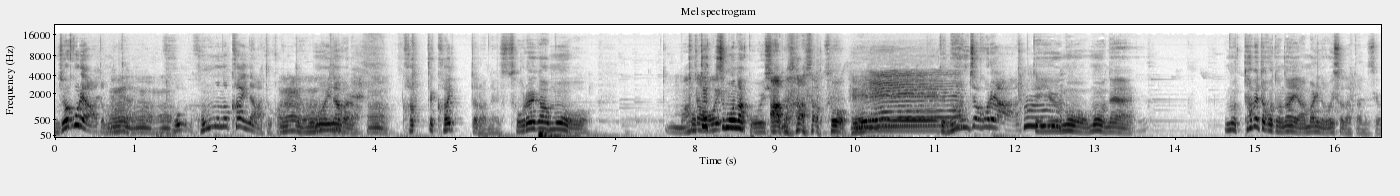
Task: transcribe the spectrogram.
じゃこりゃと思って、うんうんうん。ほ本物かいなとかって思いながらうん買って帰ったらねそれがもまうとてつもなく美味しくあてまあそう。そう。へえでなんじゃこりゃっていうもうもうねもう食べたことないあまりの美味しさだったんですよ。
